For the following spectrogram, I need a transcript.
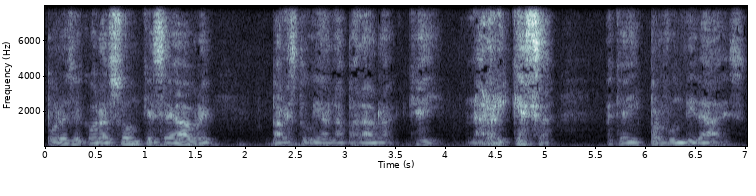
por ese corazón que se abre para estudiar la palabra, que hay una riqueza, aquí hay profundidades,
